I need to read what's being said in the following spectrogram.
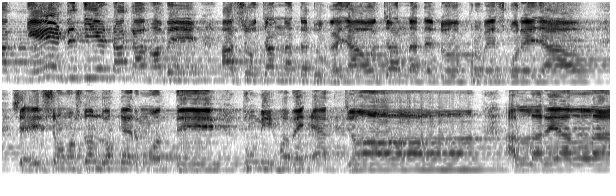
প্রত্যেকটা গেট দিয়ে ডাকা হবে। আসো, জান্নাতে ঢুকে যাও, জান্নাতে প্রবেশ করে যাও। সেই সমস্ত লোকের মধ্যে তুমি হবে একজন। আল্লাহ রে আল্লাহ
